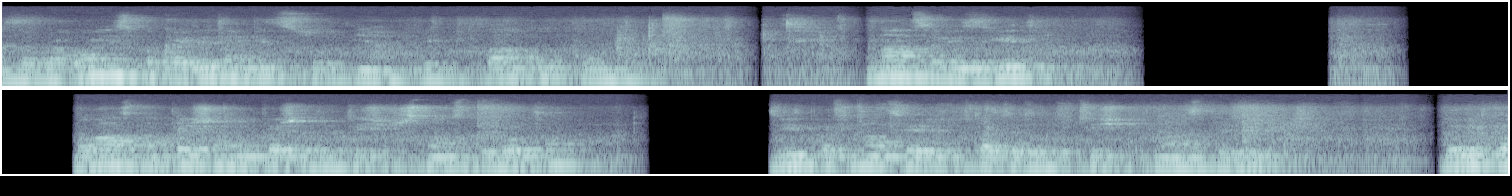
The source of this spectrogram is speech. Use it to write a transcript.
заборгованість по кредитам відсутня від банку пункт. Фінансовий звіт Баланс на 1.01.2016 року. Звіт про фінансові результати за 2015 рік. Довідка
